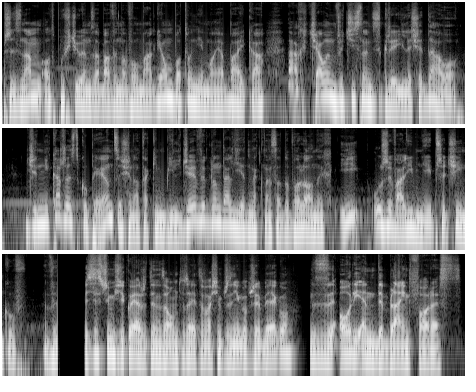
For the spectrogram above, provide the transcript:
Przyznam, odpuściłem zabawy nową magią, bo to nie moja bajka, a chciałem wycisnąć z gry ile się dało. Dziennikarze skupiający się na takim buildzie wyglądali jednak na zadowolonych i używali mniej przecinków. Wiecie z czym mi się kojarzy ten zone tutaj, co właśnie przez niego przebiegł? Z Ori and the Blind Forest.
